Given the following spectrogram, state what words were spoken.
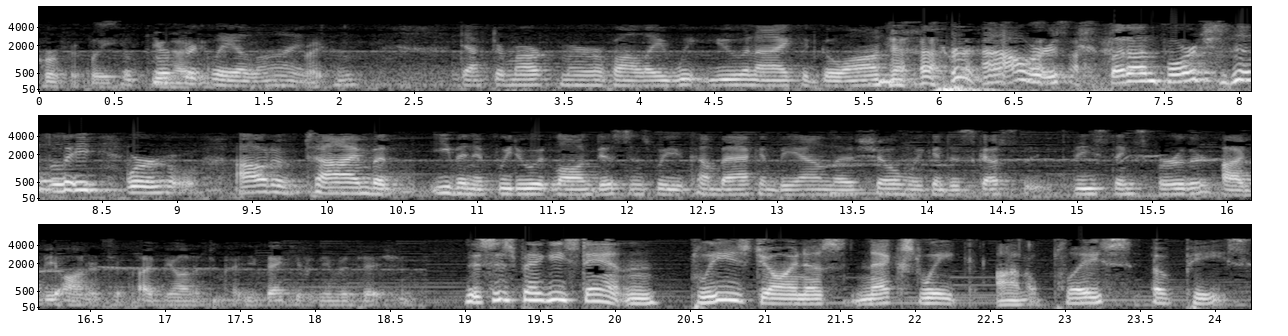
perfectly So perfectly united. aligned. Right. huh? Dr. Mark Miravalle, we, you and I could go on for hours, but unfortunately we're out of time. But even if we do it long distance, will you come back and be on the show and we can discuss th- these things further? I'd be honored to. I'd be honored to, Peggy. Thank you for the invitation. This is Peggy Stanton. Please join us next week on A Place of Peace.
